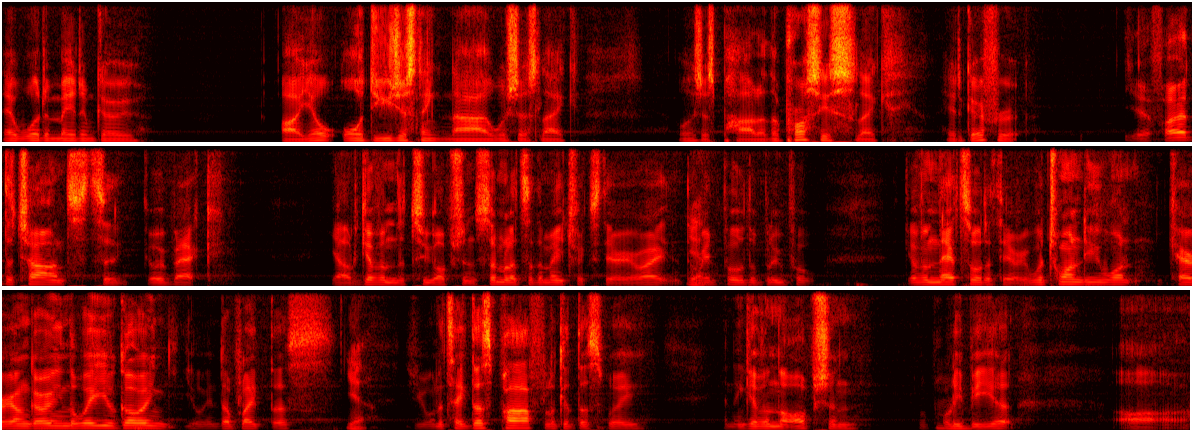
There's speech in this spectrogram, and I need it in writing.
that would have made him go, oh yo, or do you just think nah, it was just like it was just part of the process, like he had to go through it. Yeah, if I had the chance to go back, yeah, I'd give him the two options, similar to the Matrix theory, right? The Yeah. red pill, the blue pill. Give them that sort of theory. Which one do you want? Carry on going the way you're going, you'll end up like this. Yeah. If you want to take this path, look at this way, and then give them the option. Would probably Mhm. be it. Uh,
